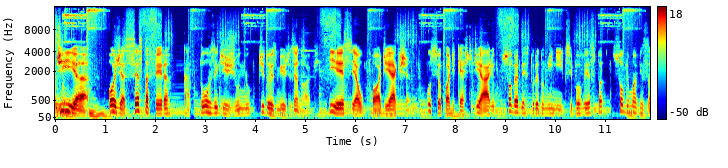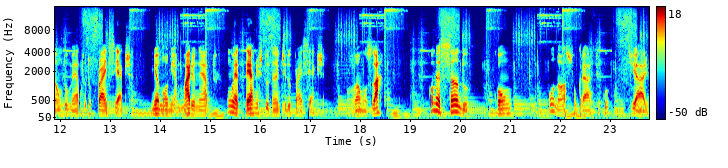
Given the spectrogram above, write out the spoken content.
dia! Hoje é sexta-feira, 14 de junho de 2019 e esse é o Pod Action, o seu podcast diário sobre a abertura do mini índice Bovespa sobre uma visão do método Price Action. Meu nome é Mário Neto, um eterno estudante do Price Action. Vamos lá? Começando com o nosso gráfico diário.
